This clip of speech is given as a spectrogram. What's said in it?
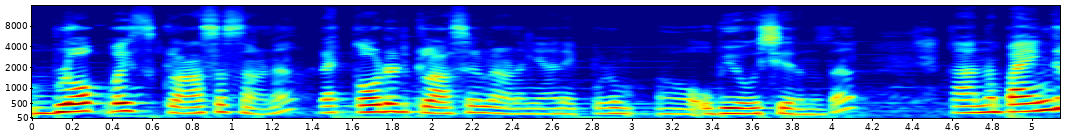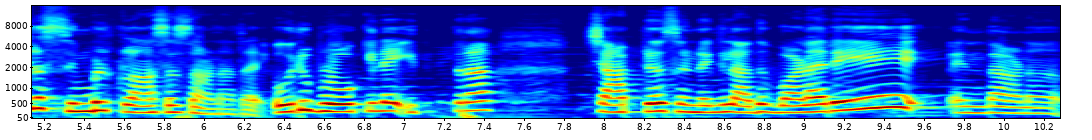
ബ്ലോക്ക് വൈസ് ക്ലാസ്സസ് ആണ്. റെക്കോർഡഡ് ക്ലാസ്സുകളാണ് ഞാൻ എപ്പോഴും ഉപയോഗിച്ചിരുന്നത്. കാരണം ഭയങ്കര സിമ്പിൾ ക്ലാസ്സസ് ആണ് അത്. ഒരു ബ്ലോക്കിലെ ഇത്ര ചാപ്റ്റേഴ്സ് ഉണ്ടെങ്കിൽ അത് വളരെ എന്താണ്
